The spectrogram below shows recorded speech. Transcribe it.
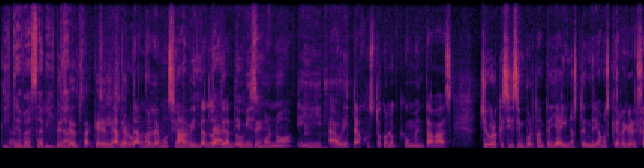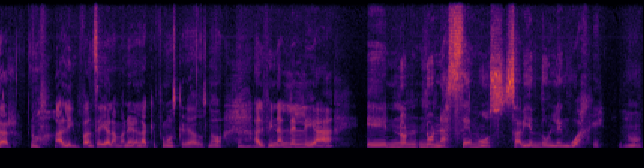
y te vas habitando. sí, habitando la emoción, habitándote a ti mismo, ¿no? Y ahorita, justo con lo que comentabas, yo creo que sí es importante y ahí nos tendríamos que regresar, ¿no? A la infancia y a la manera en la que fuimos creados, ¿no? Al final del día, eh, no, no nacemos sabiendo un lenguaje, ¿no?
